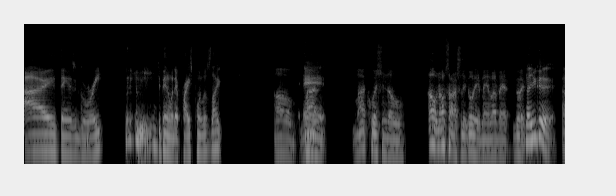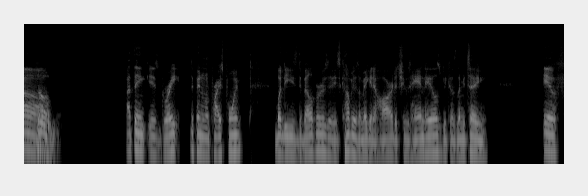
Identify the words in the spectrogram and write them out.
I think it's great, depending on what that price point looks like. Um, my And my question though. Oh no, I'm sorry, Slick. Go ahead, man. My bad. Go ahead. no, you good. Um, No. I think is great depending on price point. But these developers and these companies are making it hard to choose handhelds because let me tell you, if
